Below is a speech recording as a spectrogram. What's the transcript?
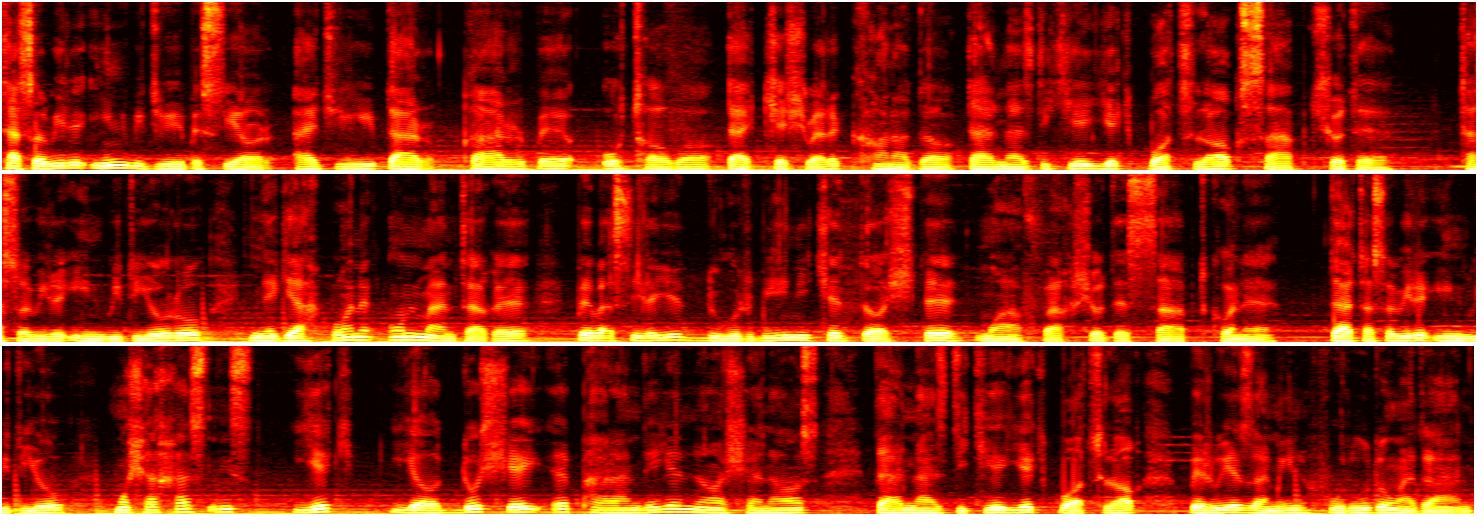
تصاویر این ویدیوی بسیار عجیب در غرب اتاوا در کشور کانادا در نزدیکی یک باطلاق ثبت شده. تصاویر این ویدیو رو نگهبان اون منطقه به وسیله دوربینی که داشته موفق شده ثبت کنه. در تصاویر این ویدیو مشخص نیست یک یا دو شیء پرنده ناشناس در نزدیکی یک باطلاق به روی زمین فرود اومدن.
